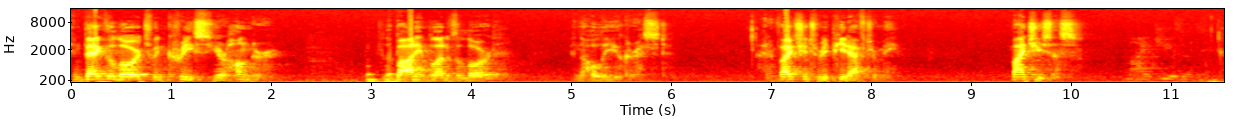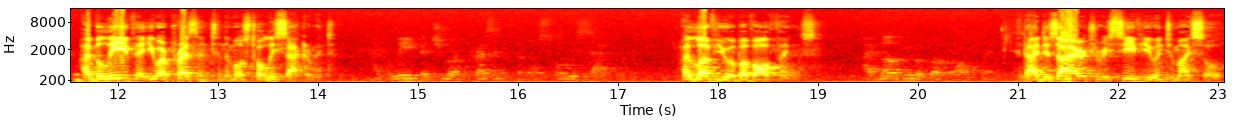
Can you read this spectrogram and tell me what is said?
and beg the Lord to increase your hunger for the body and blood of the Lord in the Holy Eucharist. I invite you to repeat after me. My Jesus, My Jesus, I believe that you are present in the most holy sacrament. I believe that you are present in the most holy sacrament. I love you above all things, I love you above all things, and I desire to receive you into my soul.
